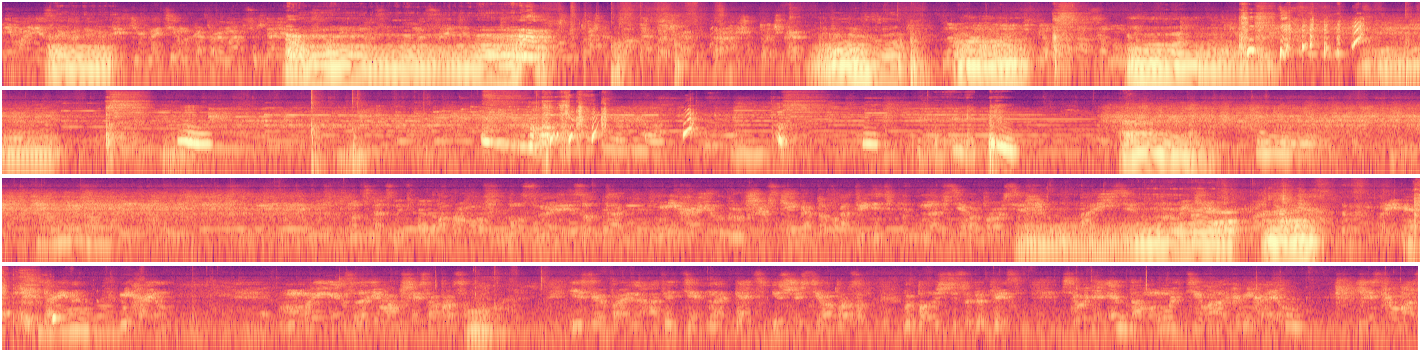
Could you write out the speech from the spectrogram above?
Внимание, на тему, которую мы обсуждали. Михаил, мы зададим вам шесть вопросов. Если вы правильно ответите на 5 из 6 вопросов, вы получите суперприз. Сегодня это мультиварка, Михаил. Если у вас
